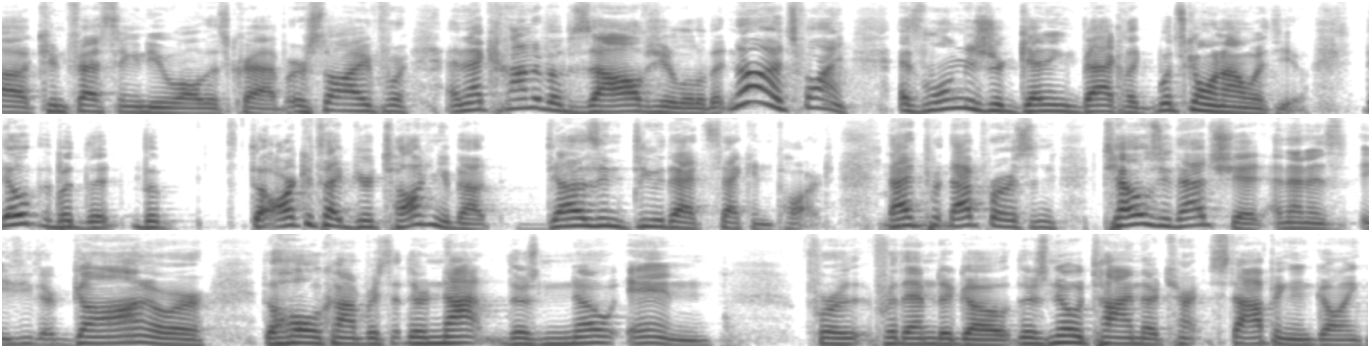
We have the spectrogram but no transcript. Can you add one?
uh, confessing to you all this crap or sorry for and that kind of absolves you a little bit no it's fine as long as you're getting back like what's going on with you They'll- but the, the the archetype you're talking about doesn't do that second part. That that person tells you that shit, and then is, is either gone or the whole conversation. They're not. There's no in for for them to go. There's no time they're turn, stopping and going.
